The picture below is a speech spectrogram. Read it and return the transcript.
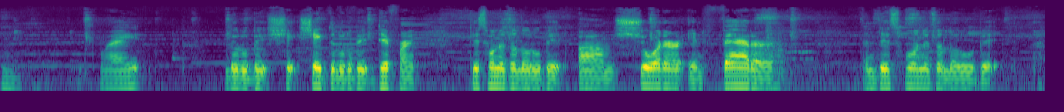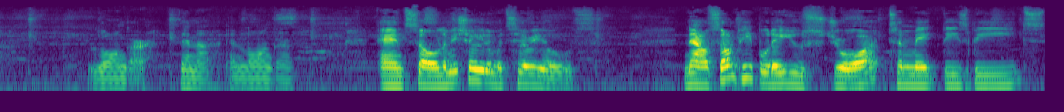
Hmm. Right? A little bit sh shaped a little bit different. This one is a little bit um, shorter and fatter. And this one is a little bit longer, thinner and longer. And so let me show you the materials now, some people, they use straw to make these beads,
